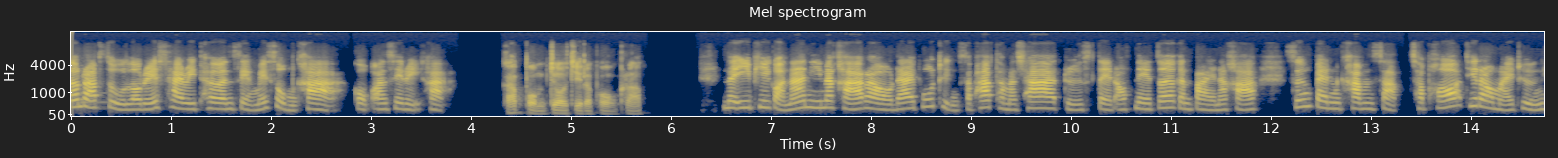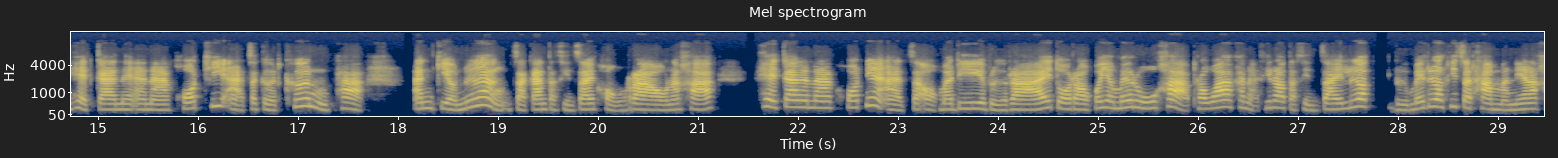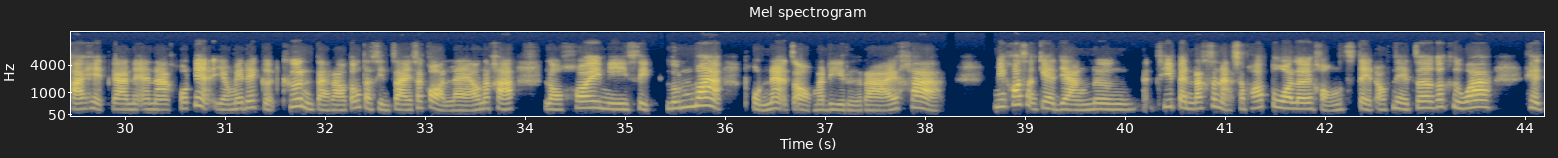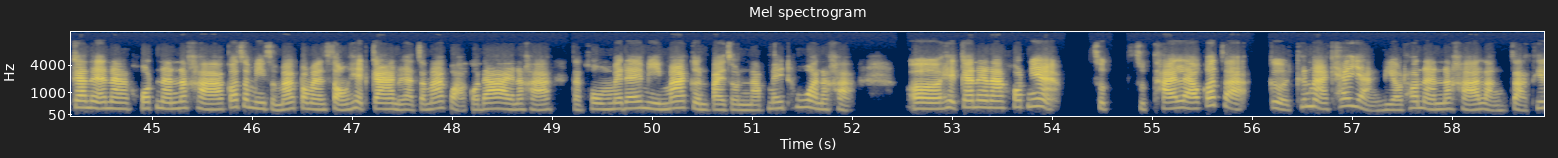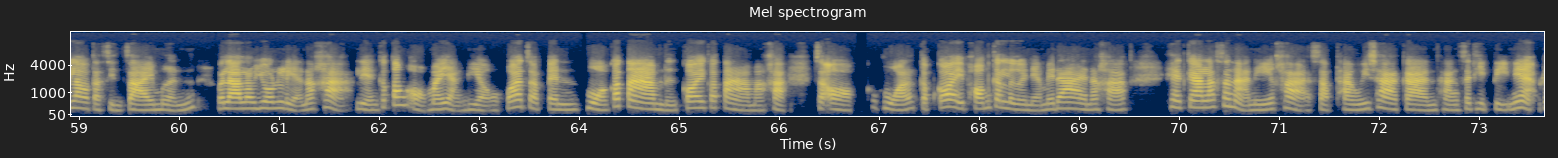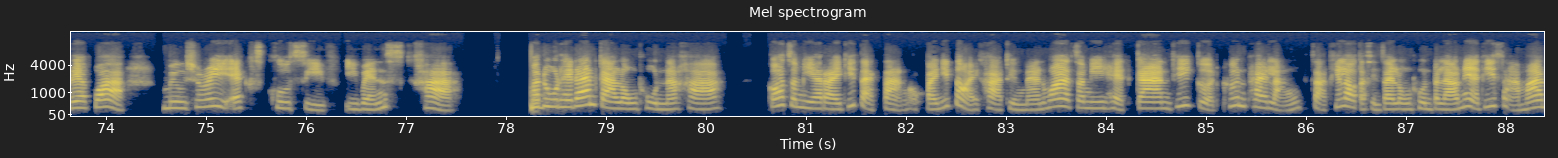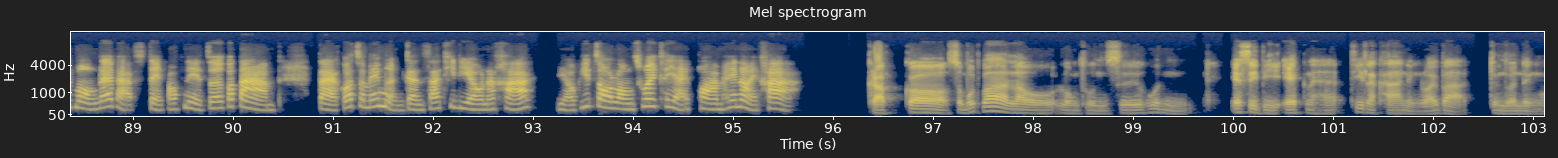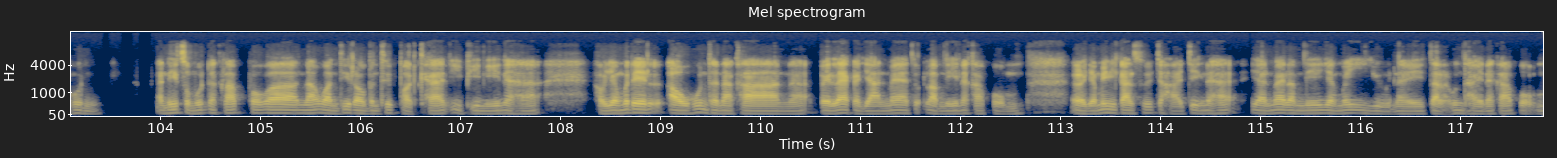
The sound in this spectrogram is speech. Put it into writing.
ต้อนรับสู่ Low Risk High Return เสียงไม่สุ่มค่ะ กบออนสิริค่ะ ครับผมโจจิรพงศ์ครับ ใน EP ก่อนหน้านี้นะคะ เราได้พูดถึงสภาพธรรมชาติหรือ State of Nature กันไปนะคะ ซึ่งเป็นคำศัพท์เฉพาะที่เราหมายถึงเหตุการณ์ในอนาคตที่อาจจะเกิดขึ้นค่ะ อันเกี่ยวเนื่องจากการตัดสินใจของเรานะคะ เหตุการณ์อนาคตเนี่ยอาจจะออกมาดีหรือร้ายตัวเราก็ยังไม่รู้ค่ะ เพราะว่าขณะที่เราตัดสินใจเลือก หรือไม่เลือกที่จะทำมันเนี่ยนะคะ เหตุการณ์ในอนาคตเนี่ยยังไม่ได้เกิดขึ้น แต่เราต้องตัดสินใจซะก่อนแล้วนะคะ เราค่อยมีสิทธิ์ลุ้นว่าผลเนี่ยจะออกมาดีหรือร้ายค่ะ มีข้อสังเกตอย่างหนึ่งที่เป็นลักษณะเฉพาะตัวเลยของ State of Nature ก็คือว่าเหตุการณ์ในอนาคตนั้นนะคะ ก็จะมีส่วนมากประมาณ 2 เหตุการณ์หรืออาจจะมากกว่าก็ได้นะคะ แต่คงไม่ได้มีมากเกินไปจนนับไม่ทั่วนะคะเเหตุการณ์ในอนาคตเนี่ยสุดสุดท้ายแล้วก็จะ เกิดขึ้นมาแค่อย่างเดียวเท่านั้นนะคะ หลังจากที่เราตัดสินใจเหมือน เวลาเราโยนเหรียญนะค่ะเหรียญก็ต้องออกมาอย่างเดียว ว่าจะเป็นหัวก็ตามหรือก้อยก็ตามอะค่ะ จะออกหัวกับก้อยพร้อมกันเลยเนี่ยไม่ได้นะคะ เหตุการณ์ลักษณะนี้ค่ะศัพท์ทางวิชาการทางสถิติเนี่ยเรียกว่า mutually exclusive events ค่ะ มาดูในด้านการลงทุนนะคะ ก็จะมีอะไรที่แตกต่างออกไปนิดหน่อยค่ะ ถึงแม้ว่าจะมีเหตุการณ์ที่เกิดขึ้นภายหลังจากที่เราตัดสินใจลงทุนไปแล้วเนี่ย ที่สามารถมองได้แบบ State of Nature ก็ตาม แต่ก็จะไม่เหมือนกันเสียทีเดียวนะคะ เดี๋ยวพี่โจลองช่วยขยายความให้หน่อยค่ะ ครับก็สมมุติว่าเราลงทุนซื้อหุ้น SCBX นะครับที่ราคา 100 บาทจำนวน 1 หุ้น อันนี้สมมุตินะครับ เพราะว่าณวันที่เราบันทึกพอดแคสต์ EP นี้นะครับ เขายังไม่ได้เอาหุ้นธนาคารนะไปแลกกับยานแม่ลำนี้นะครับ ผมเออยังไม่มีการซื้อจ่ายจริงนะฮะยานแม่ลำนี้ยังไม่อยู่ในตลาดหุ้นไทยนะครับ ผม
